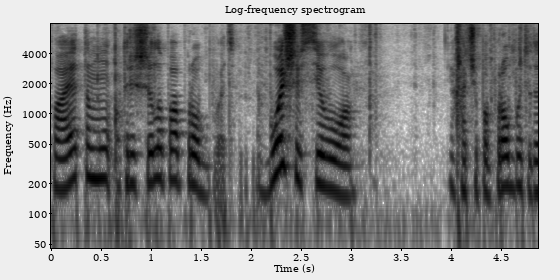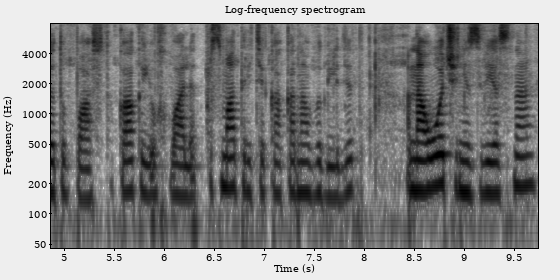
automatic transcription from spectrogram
Поэтому решила попробовать. Больше всего я хочу попробовать вот эту пасту. Как ее хвалят. Посмотрите, как она выглядит. Она очень известная.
